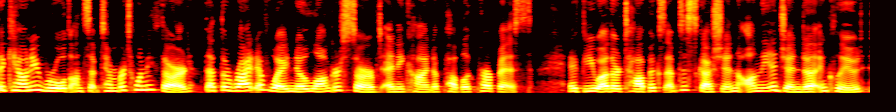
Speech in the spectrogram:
The county ruled on September 23rd that the right-of-way no longer served any kind of public purpose. A few other topics of discussion on the agenda include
